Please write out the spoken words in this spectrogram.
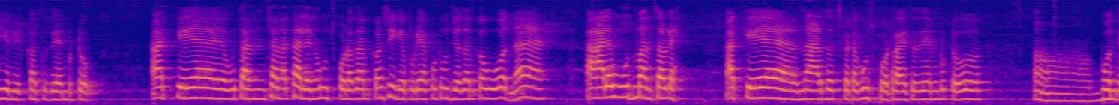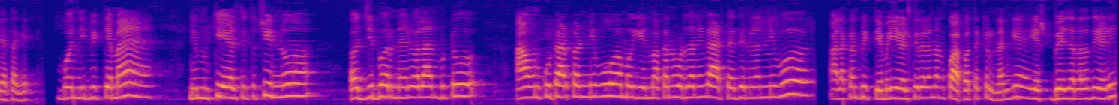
ನೀರು ಇಟ್ಕೊತದೆ ಅಂದ್ಬಿಟ್ಟು. ಅದಕ್ಕೆ ಚೆನ್ನಾಗಿ ತಲೆನೂ ಉಜ್ಕೊಡೋದು ಅನ್ಕೊಂಡು ಸೀಗೆ ಪುಡಿ ಹಾಕ್ಬಿಟ್ಟು ಉಜ್ಜೋದು ಅನ್ಕೊ ಹೋದ್ನ? ಆಲೆ ಊದ್ ಮನ್ಸವಳೆ. ಅದಕ್ಕೆ ನಾಡ್ದು ಹಚ್ಕಟ್ಟಾಗ ಉಜ್ಕೊಟ್ರೆ ಆಯ್ತದೆ ಅಂದ್ಬಿಟ್ಟು ಬಂದೆ ತಗೆ. ಬನ್ನಿ ಬಿಕ್ಕೆಮ್ಮ ನಿಮ್ಗೆ ಕೇಳ್ತಿತ್ತು ಚಿನ್ನು, ಅಜ್ಜಿ ಬರ್ನೇಲ್ವಲ್ಲ ಅಂದ್ಬಿಟ್ಟು ಅವ್ನು ಕೂಟಾಡ್ಕೊಂಡು ನೀವು, ಆ ಮಗಿನ ಮಕ್ಕ ನೋಡ್ದ ನಿಂಗೆ ಆಡ್ತಾ ಇದ್ದೀರಲ್ಲ ನೀವು? ಅಲ್ಲಕಂದ್ ಬಿಕ್ಕೆಮ್ಮ, ಹೇಳ್ತಿರಲ್ಲ ನನ್ನ ಪಾಪ ತಕ್ಕಿಲ್ಲ ನನಗೆ ಎಷ್ಟು ಬೇಜಾರದ ಹೇಳಿ.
